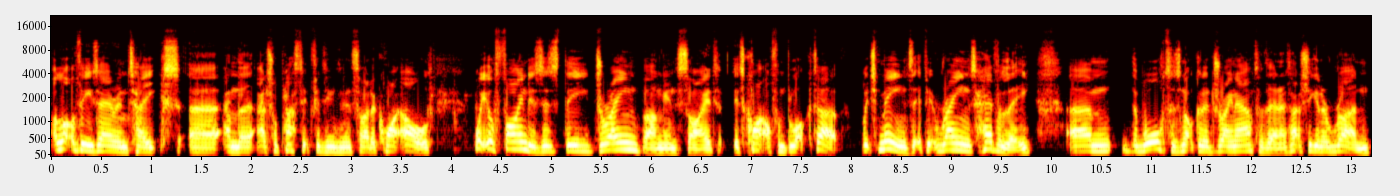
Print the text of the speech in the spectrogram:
a lot of these air intakes uh, and the actual plastic fittings inside are quite old, what you'll find is, is the drain bung inside is quite often blocked up, which means that if it rains heavily, um, the water's not going to drain out of there and it's actually going to run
